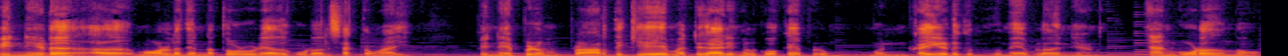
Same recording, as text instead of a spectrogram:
പിന്നീട് അത് മോളുടെ ജനനത്തോടുകൂടി അത് കൂടുതൽ ശക്തമായി. പിന്നെ എപ്പോഴും പ്രാർത്ഥിക്കുകയും മറ്റു കാര്യങ്ങൾക്കുമൊക്കെ എപ്പോഴും മുൻകൈ എടുക്കുന്നത് മേബിള തന്നെയാണ്. ഞാൻ കൂടെ നിന്നു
